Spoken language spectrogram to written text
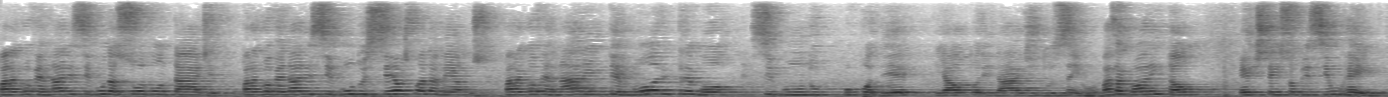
para governarem segundo a sua vontade, para governarem segundo os seus mandamentos, para governarem em temor e tremor, segundo o poder e a autoridade do Senhor. Mas agora então, eles têm sobre si um rei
